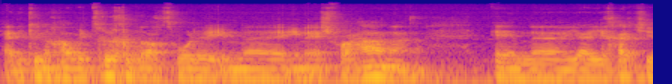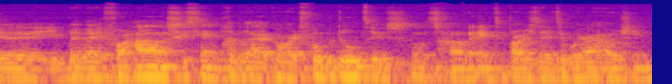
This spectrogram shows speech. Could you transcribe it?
ja, die kunnen gewoon weer teruggebracht worden in, in S4HANA. En ja, je gaat je, je BW voor HANA systeem gebruiken waar het voor bedoeld is. Dat is gewoon Enterprise Data Warehousing.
